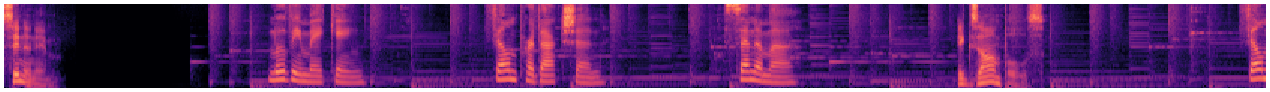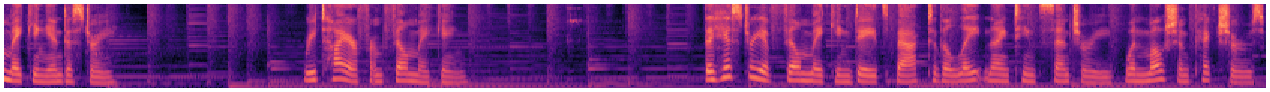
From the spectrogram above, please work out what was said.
Synonym Movie making, Film production, Cinema. Examples Filmmaking industry. Retire from filmmaking. The history of filmmaking dates back to the late 19th century when motion pictures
